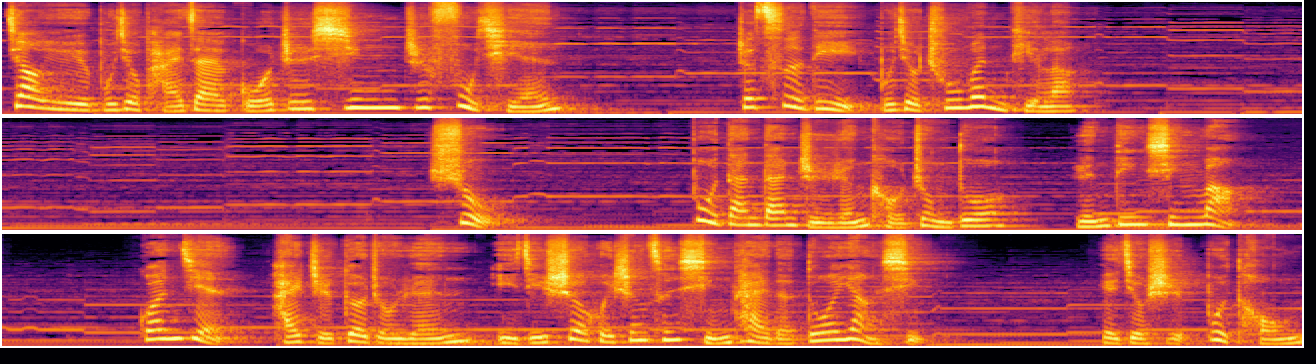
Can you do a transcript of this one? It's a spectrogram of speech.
教育不就排在国之兴之富前？这次第不就出问题了？数。不单单指人口众多、人丁兴旺，关键还指各种人以及社会生存形态的多样性，也就是不同。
